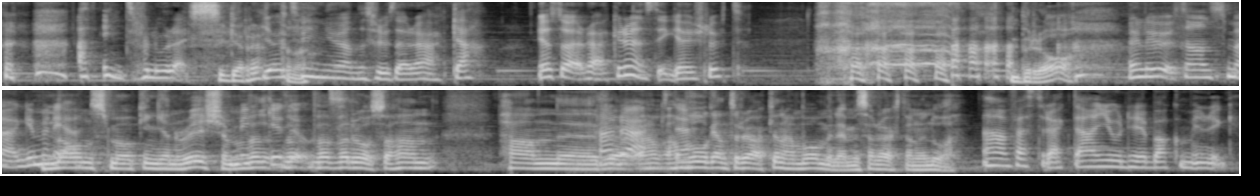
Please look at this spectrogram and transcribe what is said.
att inte förlora. Cigaretterna? Jag tvingar henne att sluta röka. Jag sa, röker du en cigg? Jag är slut. Bra. Eller hur? Så han smög med det. Non-smoking generation. Vad, vad, vadå, så han... Han, eh, rö- han, han vågade inte röka när han var med det, men sen rökte han ändå. Han feströkte, han gjorde det bakom min rygg.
